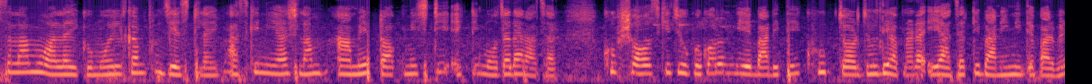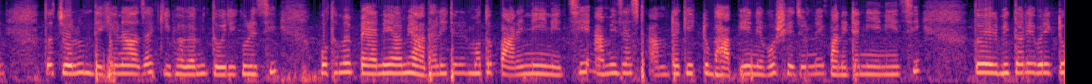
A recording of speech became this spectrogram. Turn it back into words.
আসসালামু আলাইকুম, ওয়েলকাম টু জেস্ট লাইফ। আজকে নিয়ে আসলাম আমের টক মিষ্টি, একটি মজাদার আচার। খুব সহজ কিছু উপকরণ দিয়ে বাড়িতে খুব চটজলদি আপনারা এই আচারটি বানিয়ে নিতে পারবেন। তো চলুন দেখে নেওয়া যাক কীভাবে আমি তৈরি করেছি। প্রথমে প্যানে আমি আধা লিটারের মতো পানি নিয়ে নিচ্ছি। আমি জাস্ট আমটাকে একটু ভাপিয়ে নেব, সেজন্যই পানিটা নিয়ে নিয়েছি। তো এর ভিতরে এবার একটু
